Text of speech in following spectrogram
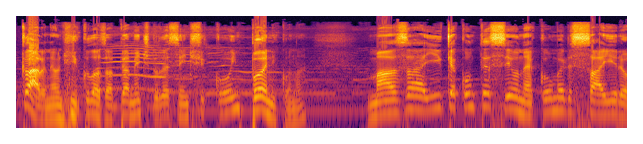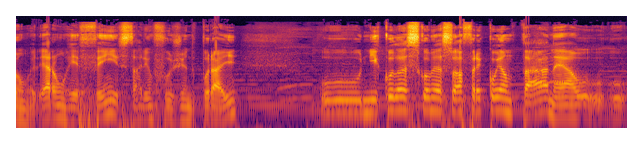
claro, né, o Nicolas, obviamente, adolescente, ficou em pânico, né? Mas aí o que aconteceu, né? Como eles saíram, eram reféns, estariam fugindo por aí, o Nicholas começou a frequentar né, o, o,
